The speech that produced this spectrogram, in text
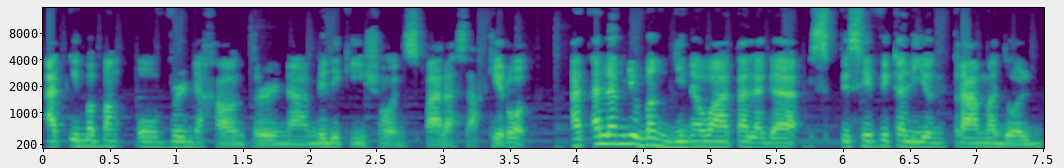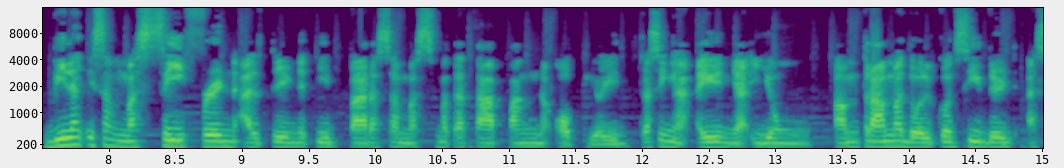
at iba pang over-the-counter na medications para sa kirot. At alam nyo bang ginawa talaga specifically yung tramadol bilang isang mas safer na alternative para sa mas matatapang na opioid? Kasi nga, ayun nga, yung um, tramadol considered as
